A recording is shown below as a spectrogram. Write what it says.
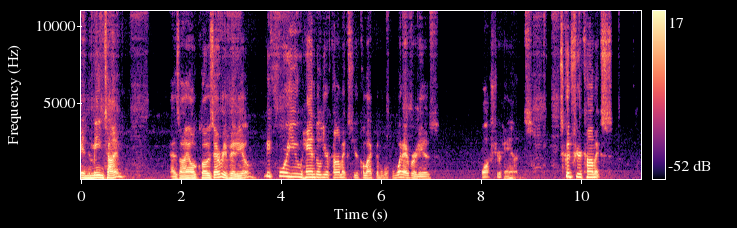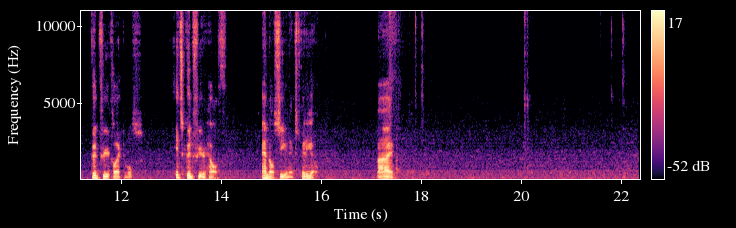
In the meantime, as I'll close every video, before you handle your comics, your collectibles, whatever it is, wash your hands. It's good for your comics, good for your collectibles. It's good for your health. And I'll see you next video. Bye.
